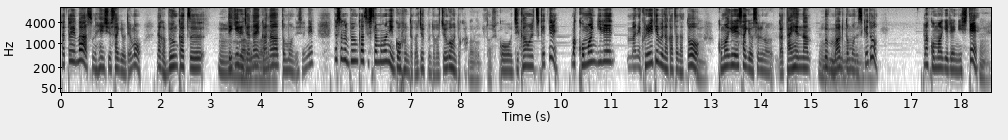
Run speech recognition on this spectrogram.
例えばその編集作業でも、なんか分割できるんじゃないかなと思うんですよね。で、その分割したものに5分とか10分とか15分とか、かに。こう時間をつけて、まあ、細切れ、まあね、クリエイティブな方だと、うん細切れ作業するのが大変な部分もあると思うんですけうんど、まあ、細切れにして、うん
